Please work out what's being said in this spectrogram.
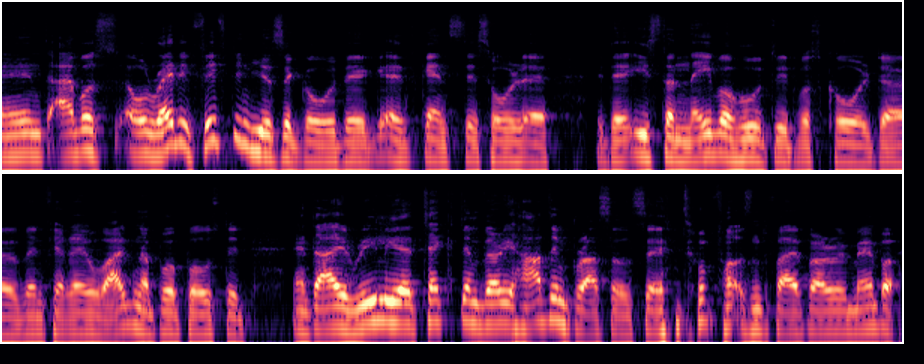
and I was already 15 years ago against this whole, uh, the Eastern neighborhood, it was called, uh, when Ferrero Waldner proposed it. And I really attacked them very hard in Brussels in 2005, I remember,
